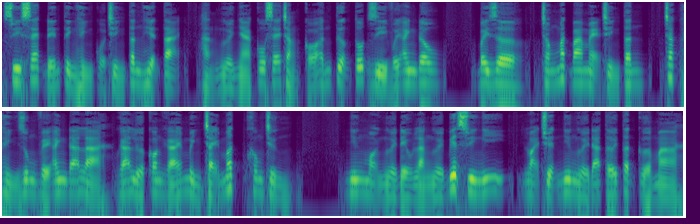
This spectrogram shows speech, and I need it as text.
suy xét đến tình hình của Trình Tân hiện tại, hẳn người nhà cô sẽ chẳng có ấn tượng tốt gì với anh đâu. Bây giờ, trong mắt ba mẹ Trình Tân, chắc hình dung về anh đã là gã lừa con gái mình chạy mất, không chừng. Nhưng mọi người đều là người biết suy nghĩ, loại chuyện như người đã tới tận cửa mà.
